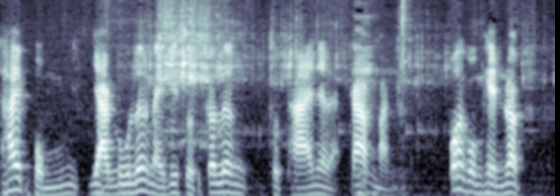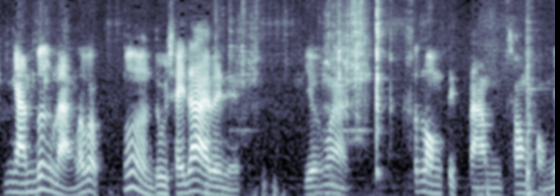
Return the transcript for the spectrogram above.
ถ้าให้ผมอยากดูเรื่องไหนที่สุดก็เรื่องสุดท้ายเนี่ยแหละกล้าฝัน เพราะว่าผมเห็นแบบงานเบื้องหลังแล้วแบบ เออดูใช้ได้เลยเนี่ย เยอะมากก็ลองติดตามช่องของเน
